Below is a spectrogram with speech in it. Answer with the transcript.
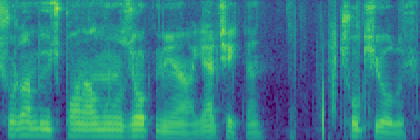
Şuradan bir 3 puan almamız yok mu ya? Gerçekten. Çok iyi olur.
